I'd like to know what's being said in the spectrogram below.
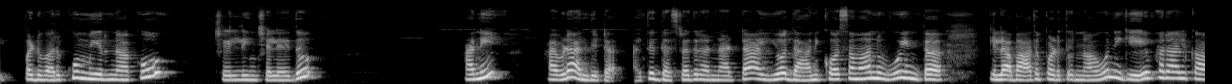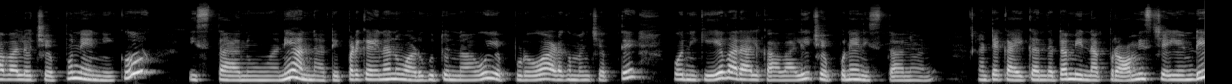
ఇప్పటి వరకు మీరు నాకు చెల్లించలేదు అని ఆవిడ అందిట. అయితే దశరథుడు అన్నట్ట అయ్యో దానికోసమా నువ్వు ఇంత ఇలా బాధపడుతున్నావు? నీకు ఏ వరాలు కావాలో చెప్పు నేను నీకు ఇస్తాను అని అన్నట్టు. ఇప్పటికైనా నువ్వు అడుగుతున్నావు ఎప్పుడో అడగమని చెప్తే ఓ నీకు ఏ వరాలు కావాలి చెప్పు నేను ఇస్తాను అని. అంటే కైకందట మీరు నాకు ప్రామిస్ చేయండి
